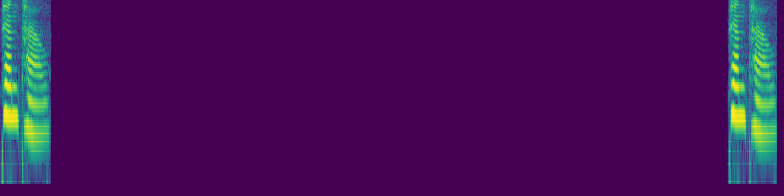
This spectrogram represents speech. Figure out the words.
Pen pal pen pal.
